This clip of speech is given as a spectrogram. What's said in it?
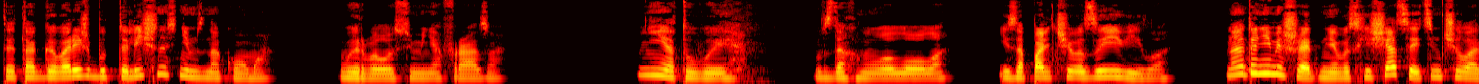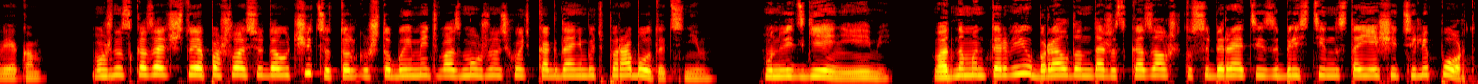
«Ты так говоришь, будто лично с ним знакома?» — вырвалась у меня фраза. «Нет, увы», — вздохнула Лола и запальчиво заявила. Но это не мешает мне восхищаться этим человеком. Можно сказать, что я пошла сюда учиться только чтобы иметь возможность хоть когда-нибудь поработать с ним. Он ведь гений, Эми. В одном интервью Брэлдон даже сказал, что собирается изобрести настоящий телепорт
